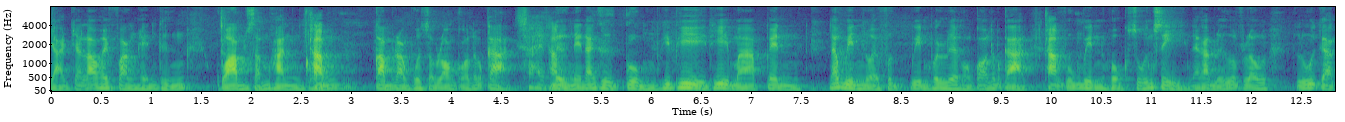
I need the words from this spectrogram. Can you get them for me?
อยากจะเล่าให้ฟังเห็นถึงความสัมพันธ์ของกำลังพลสำรองกองทัพอากาศใช่ครับ หนึ่งในนั้นคือกลุ่มพี่ๆที่มาเป็นนักบินหน่วยฝึกบินพลเรือนของกองทัพอากาศครับฝูงบิน 604 นะครับหรือเรารู้จาก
